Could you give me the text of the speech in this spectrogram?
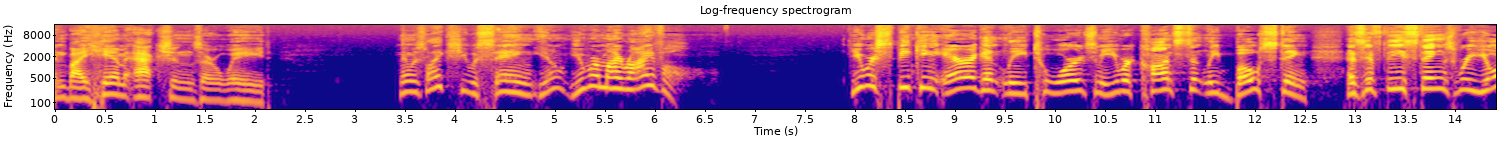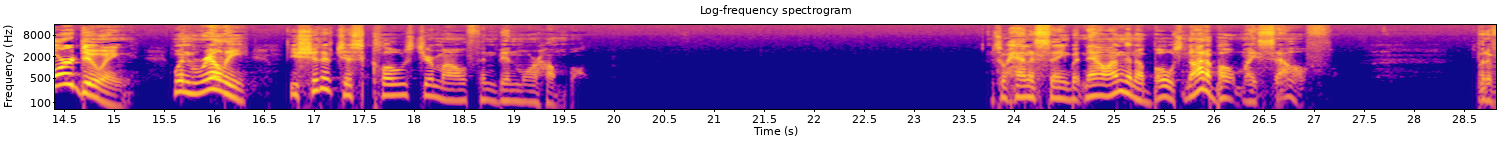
and by him actions are weighed. And it was like she was saying, You know, you were my rival. You were speaking arrogantly towards me. You were constantly boasting as if these things were your doing, when really you should have just closed your mouth and been more humble. So Hannah's saying, But now I'm going to boast not about myself, but of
